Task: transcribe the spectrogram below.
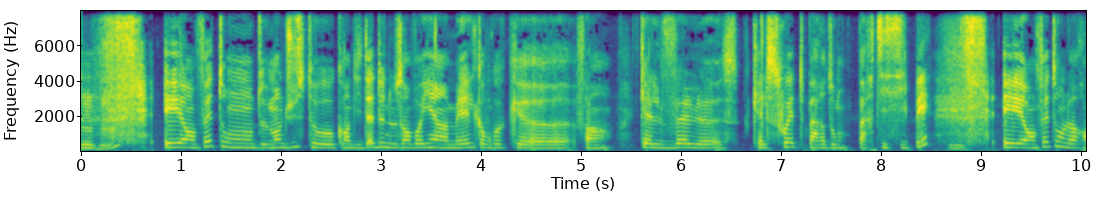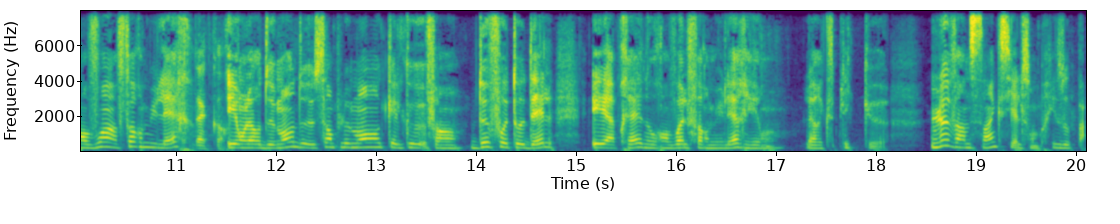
Mhm. Et en fait, on demande juste aux candidats de nous envoyer un mail comme quoi que, enfin, qu'elles veulent, qu'elles souhaitent, pardon, participer. Mhm. Et en fait, on leur envoie un formulaire D'accord. et on leur demande simplement quelques, enfin, deux photos d'elles. Et après, elles nous renvoient le formulaire et on leur explique que le 25, si elles sont prises ou pas.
